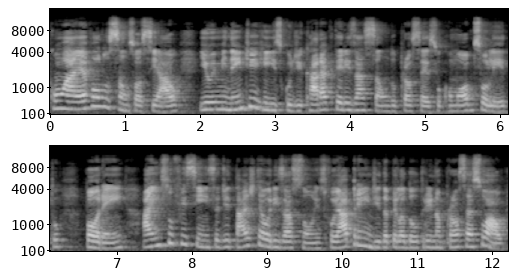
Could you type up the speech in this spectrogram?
Com a evolução social e o iminente risco de caracterização do processo como obsoleto, porém, a insuficiência de tais teorizações foi apreendida pela doutrina processual,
